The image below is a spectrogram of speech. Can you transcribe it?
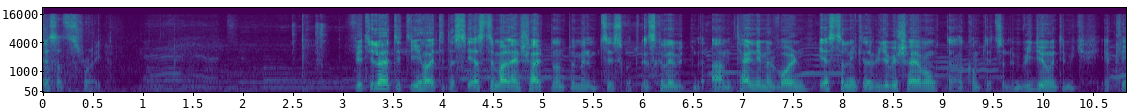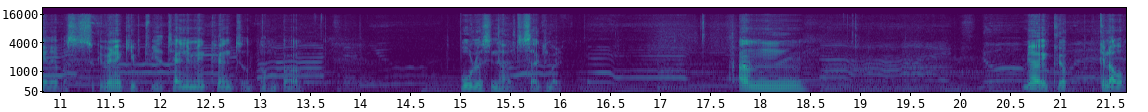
Desert Strike. Für die Leute, die heute das erste Mal einschalten und bei meinem CSGO Adventskalender ähm, teilnehmen wollen, erster Link in der Videobeschreibung, da kommt ihr zu einem Video, in dem ich erkläre, was es zu gewinnen gibt, wie ihr teilnehmen könnt und noch ein paar Bonusinhalte, sag ich mal. Ähm, ja, ich glaube, genau.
